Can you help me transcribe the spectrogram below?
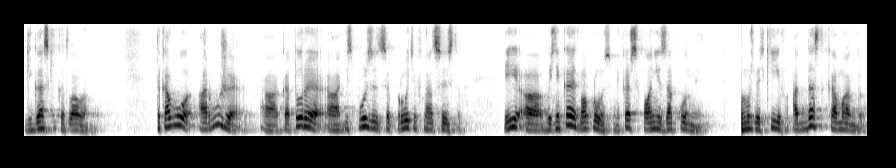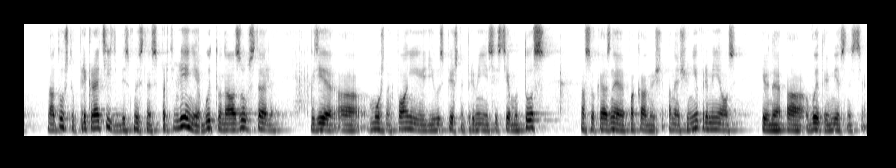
гигантский котлован. Таково оружие, а, которое а, используется против нацистов. И а, возникает вопрос, мне кажется, вполне законный. Может быть, Киев отдаст команду на то, чтобы прекратить бессмысленное сопротивление, будь то на Азов стали, где можно вполне и успешно применить систему ТОС. Насколько я знаю, пока она еще, она еще не применялась именно в этой местности.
